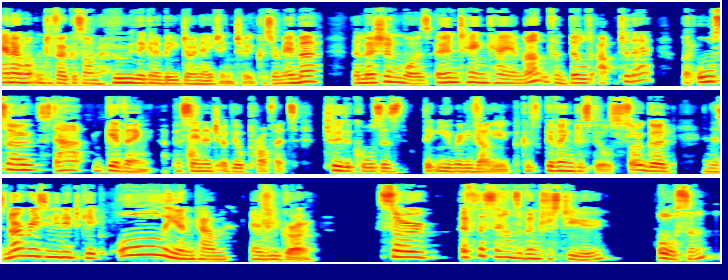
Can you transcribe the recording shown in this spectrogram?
and I want them to focus on who they're going to be donating to. Because remember, the mission was earn 10K a month and build up to that, but also start giving a percentage of your profits to the causes that you really value because giving just feels so good. And there's no reason you need to keep all the income as you grow. So if this sounds of interest to you, awesome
